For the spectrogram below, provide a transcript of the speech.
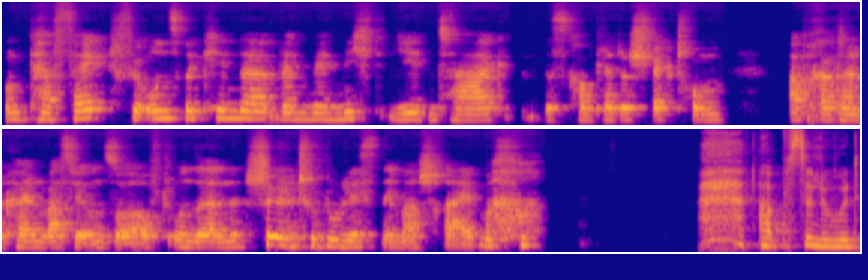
und perfekt für unsere Kinder, wenn wir nicht jeden Tag das komplette Spektrum abrattern können, was wir uns so auf unseren schönen To-Do-Listen immer schreiben. Absolut.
